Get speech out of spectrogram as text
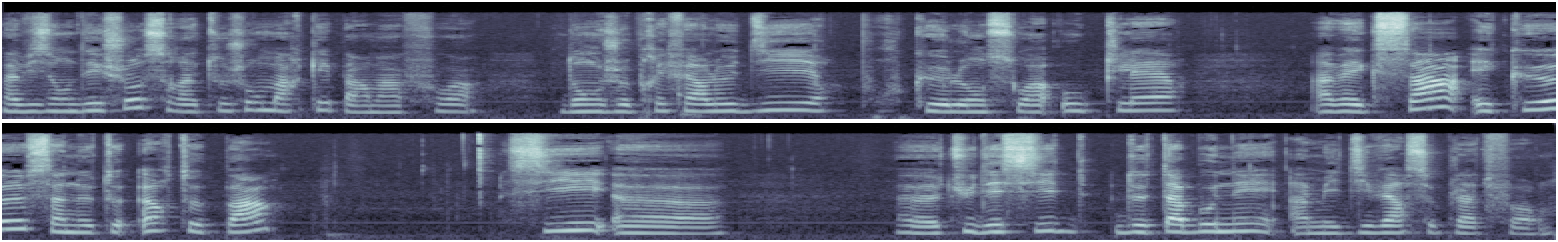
ma vision des choses sera toujours marquée par ma foi. Donc je préfère le dire pour que l'on soit au clair avec ça et que ça ne te heurte pas si euh, euh, tu décides de t'abonner à mes diverses plateformes.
